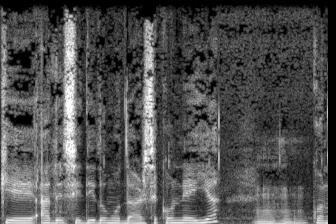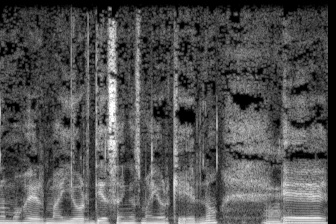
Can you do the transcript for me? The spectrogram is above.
que ha decidido mudarse con ella, con la mujer mayor, 10 años mayor que él, ¿no? Eh,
